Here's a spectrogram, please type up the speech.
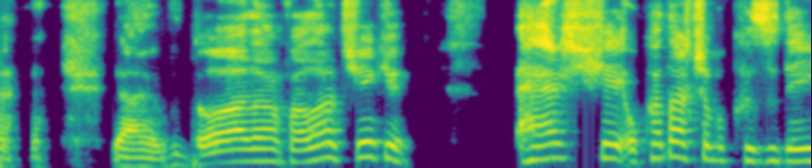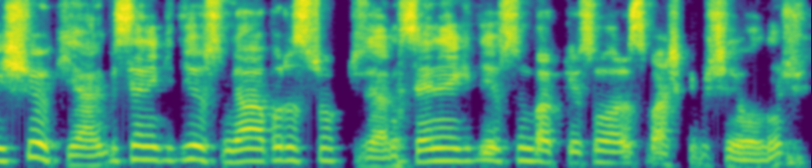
yani bu doğadan falan çünkü her şey o kadar çabuk hızlı değişiyor ki yani bir sene gidiyorsun ya burası çok güzel. Bir seneye gidiyorsun bakıyorsun orası başka bir şey olmuş.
